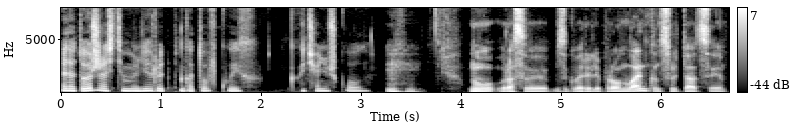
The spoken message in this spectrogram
это тоже стимулирует подготовку их к окончанию школы. Угу. Ну, раз вы заговорили про онлайн-консультации,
